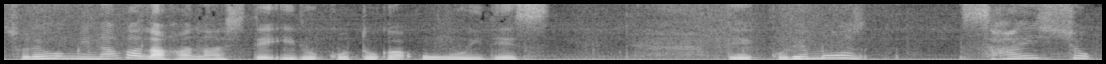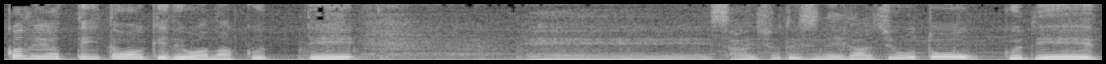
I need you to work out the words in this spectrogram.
それを見ながら話していることが多いです。でこれも最初からやっていたわけではなくって、えー、最初ですねラジオトークで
